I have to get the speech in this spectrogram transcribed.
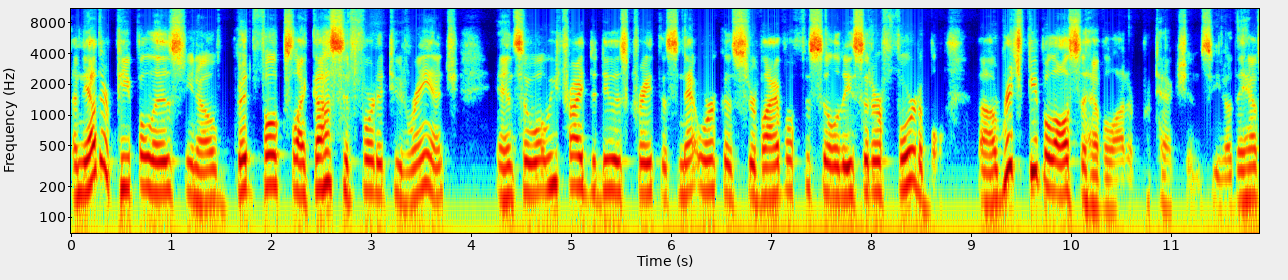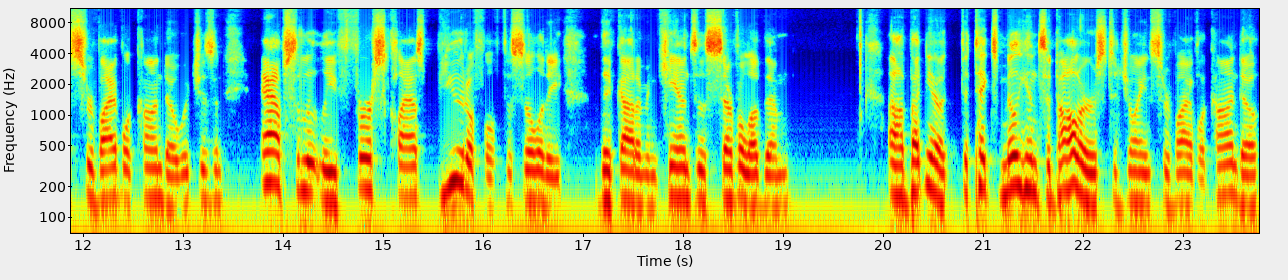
And the other people is, you know, good folks like us at Fortitude Ranch and so, what we've tried to do is create this network of survival facilities that are affordable. Uh, rich people also have a lot of protections. You know, they have Survival Condo, which is an absolutely first class, beautiful facility. They've got them in Kansas, several of them uh, but you know, it takes millions of dollars to join Survival Condo.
